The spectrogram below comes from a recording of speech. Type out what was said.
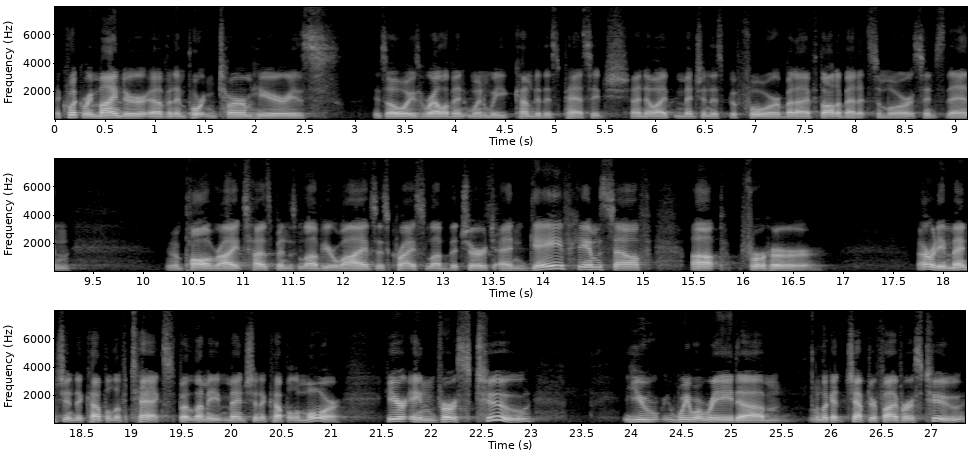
A quick reminder of an important term here is is always relevant when we come to this passage. I know I've mentioned this before, but I've thought about it some more since then. And Paul writes, Husbands, love your wives as Christ loved the church and gave himself up for her. I already mentioned a couple of texts, but let me mention a couple more. Here in verse 2, you, we will read, um, look at chapter 5, verse 2.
